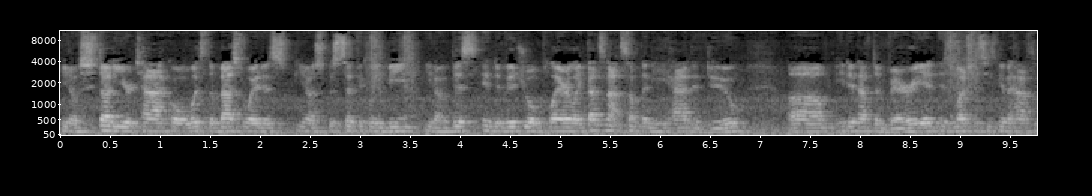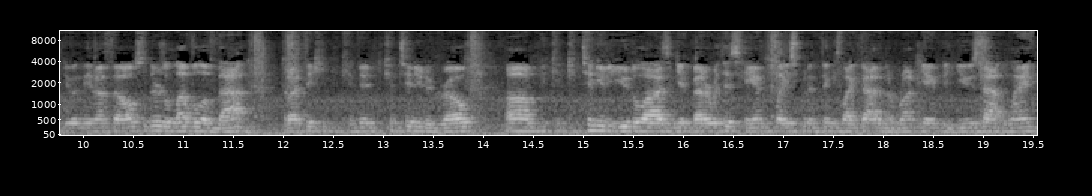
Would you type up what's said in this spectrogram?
you know study your tackle. What's the best way to you know specifically beat you know this individual player? Like that's not something he had to do. Um, he didn't have to vary it as much as he's going to have to do in the NFL. So there's a level of that that I think he can continue to grow. Um, he can continue to utilize and get better with his hand placement and things like that in the run game to use that length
